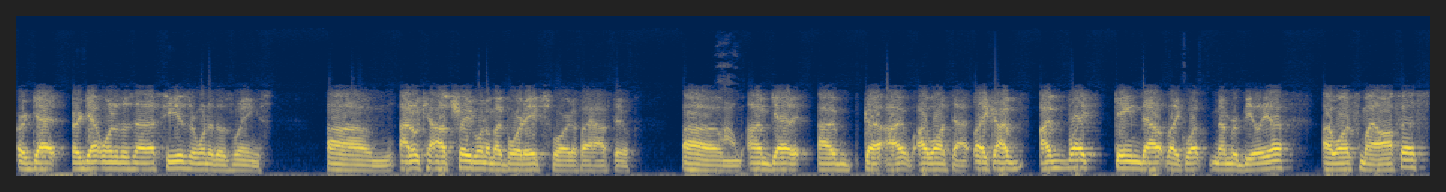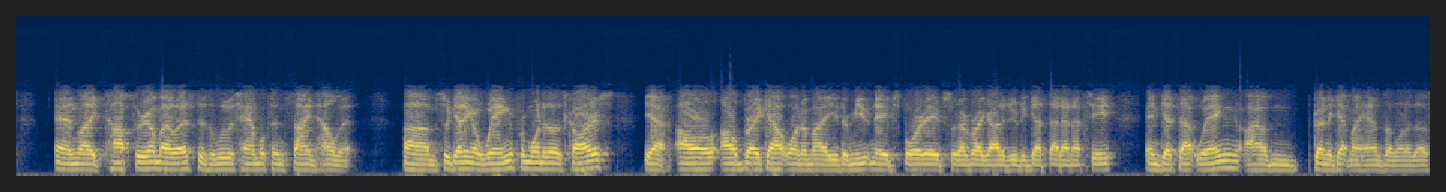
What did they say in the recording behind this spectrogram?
or get or get one of those NFTs or one of those wings. Um, I don't care. I'll trade one of my bored Apes for it if I have to. Um, wow. I'm get I'm got I I want that. Like I've I've like gamed out like what memorabilia I want for my office, and like top three on my list is a Lewis Hamilton signed helmet. Um, so getting a wing from one of those cars yeah, I'll I'll break out one of my either mutant apes, bored apes, whatever I got to do to get that NFT and get that wing. I'm going to get my hands on one of those.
